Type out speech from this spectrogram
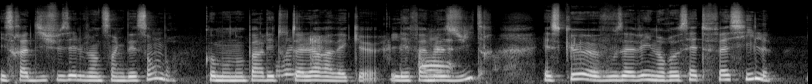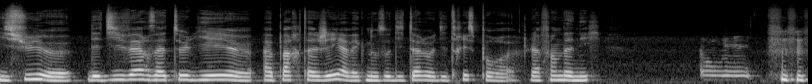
il sera diffusé le 25 décembre, comme on en parlait tout Oui. à l'heure avec euh, les fameuses huîtres. Est-ce que euh, vous avez une recette facile issue euh, des divers ateliers euh, à partager avec nos auditeurs et auditrices pour euh, la fin d'année? Oui.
